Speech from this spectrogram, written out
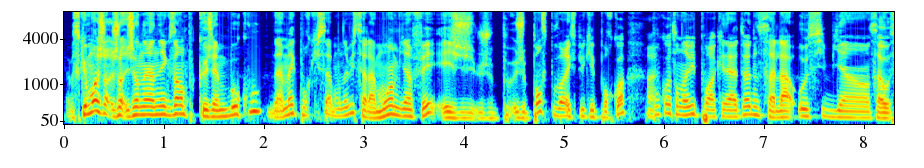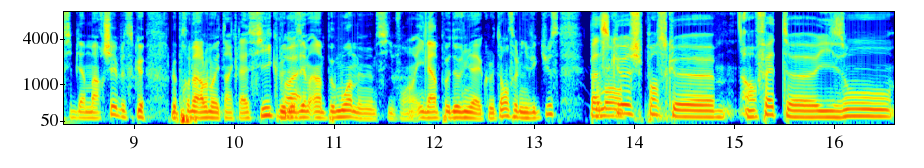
Parce que moi j'en- ai un exemple que j'aime beaucoup d'un mec pour qui ça, à mon avis, ça l'a moins bien fait et je, je peux- je pense pouvoir expliquer pourquoi. Ouais. Pourquoi, à ton avis, pour Akhenaton, ça l'a aussi bien, ça a aussi bien marché? Parce que le premier album est un classique, le Ouais. deuxième un peu moins, mais même si enfin, il est un peu devenu avec le temps, Solin Victus. Parce Comment- que je pense que, en fait, euh, ils ont,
